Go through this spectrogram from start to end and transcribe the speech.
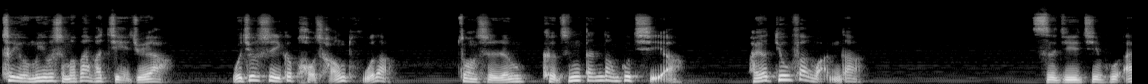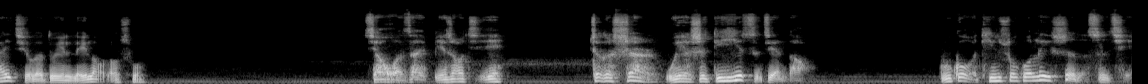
这有没有什么办法解决啊？我就是一个跑长途的，撞死人可真担当不起啊，还要丢饭碗的。司机近乎哀求的对雷姥姥说：“小伙子，别着急，这个事儿我也是第一次见到，不过我听说过类似的事情。”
